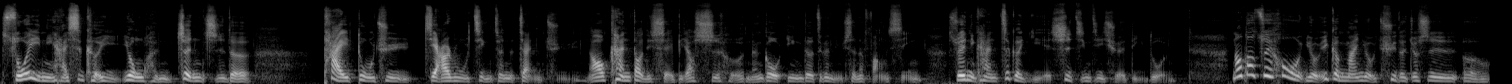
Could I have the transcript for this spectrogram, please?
所以你还是可以用很正直的。态度去加入竞争的战局，然后看到底谁比较适合，能够赢得这个女生的芳心。所以你看，这个也是经济学的理论。然后到最后有一个蛮有趣的，就是呃，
